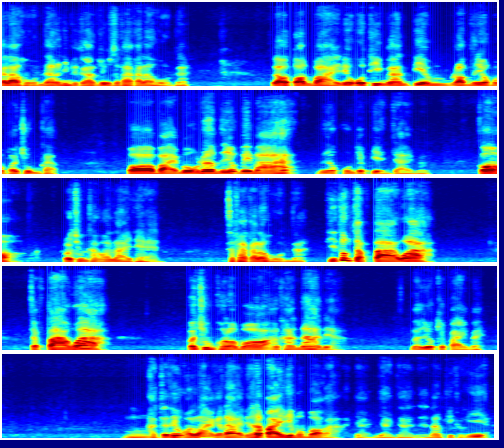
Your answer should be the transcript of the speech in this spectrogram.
กลาโหมนะวันนี้มีการประชุมสภากลาโหมนะแล้วตอนบ่ายเนี่ยโอ้โหทีมงานเตรียมรับนายกมาประชุมครับ พอบ่ายโมงเริ่มนายกไม่มาฮะนายกคงจะเปลี่ยนใจมั้งก็ประชุมทางออนไลน์แทน สภากลาโหมนะ ที่ต้องจับตาว่า จับตาว่าประชุมครมอังคารหน้าเนี่ยนายกจะไปไหมอืมอาจจะเรียกออนไลน์ก็ได้เดี๋ยวถ้าไปที่ผมบอกอะอย่าอย่าอย่าอย่านั่งผิดเก้าอี้อะ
